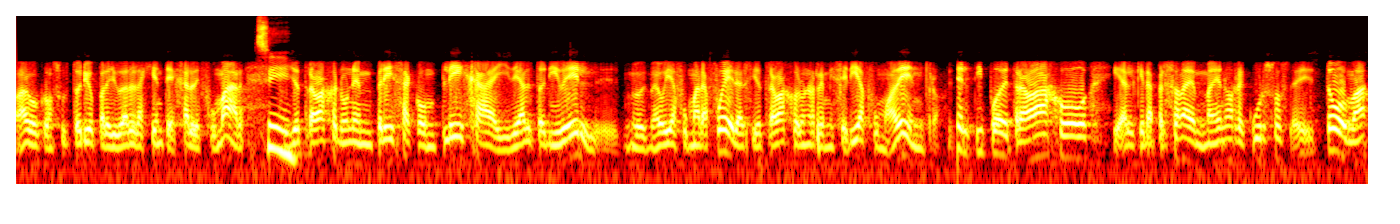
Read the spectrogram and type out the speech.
hago consultorio para ayudar a la gente a dejar de fumar. Si yo trabajo en una empresa compleja y de alto nivel, me voy a fumar afuera. Si yo trabajo en una remisería, fumo adentro. El tipo de trabajo al que la persona de menos recursos eh, toma,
